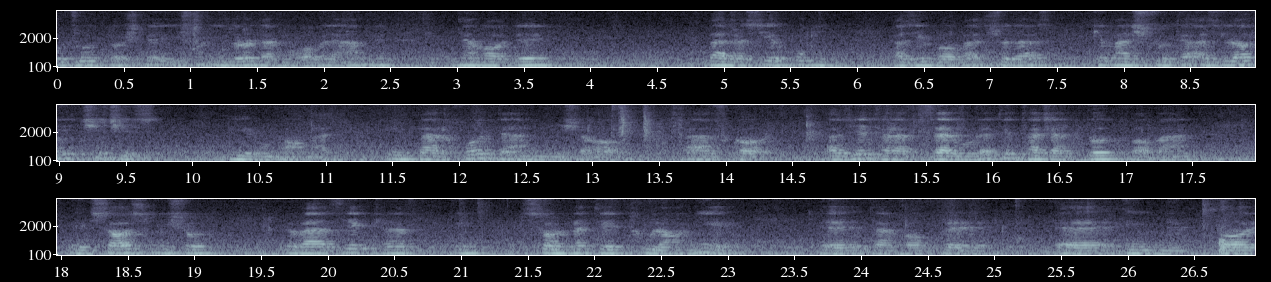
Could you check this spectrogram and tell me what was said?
وجود داشته. ایشون این رو در مقابل هم نهاده بررسی خوبی از این بابت شده است. که مشروطه از لای چی چیز بیرون آمد؟ این برخورد اندیشه ها و افکار. از یه طرف ضرورت تجدد واقعا احساس می‌شد و از یک طرف این سنت طولانی در واقع این بار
